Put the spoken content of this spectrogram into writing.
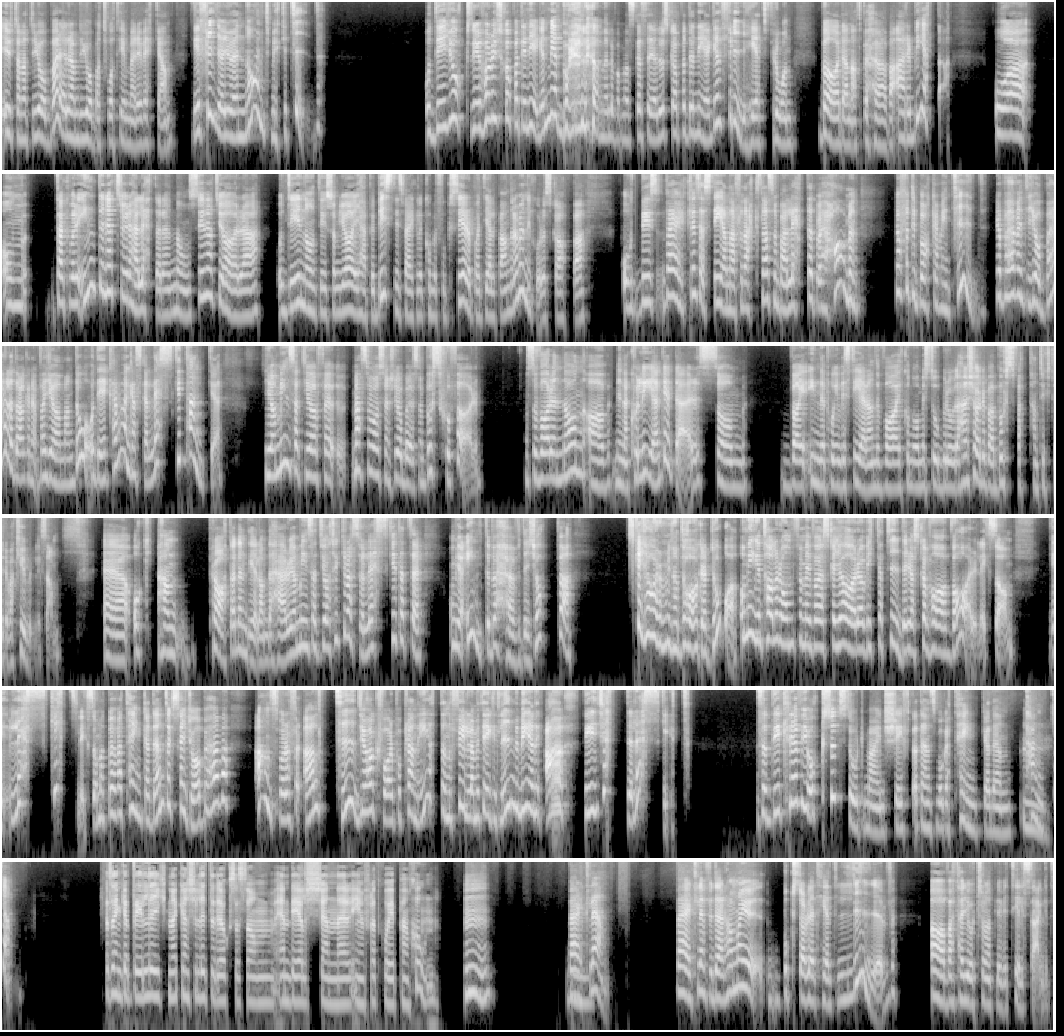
utan att du jobbar eller om du jobbar två timmar i veckan. Det frigör ju enormt mycket tid. Och det är ju också, det har du skapat din egen medborgarlön eller vad man ska säga. Du har skapat en egen frihet från bördan att behöva arbeta. Och om, tack vare internet så är det här lättare än någonsin att göra och det är någonting som jag i Happy Business verkligen kommer fokusera på att hjälpa andra människor att skapa. Och det är verkligen så stenar från axlarna som bara lättar. Jaha, men jag får tillbaka min tid. Jag behöver inte jobba hela dagarna. Vad gör man då? Och det kan vara en ganska läskig tanke. Jag minns att jag för massor av år sedan jobbade som busschaufför. Och så var det någon av mina kollegor där som var inne på investerande, var ekonomiskt oberoende. Han körde bara buss för att han tyckte det var kul. Liksom. Eh, och han pratade en del om det här och jag minns att jag tyckte det var så läskigt att här, om jag inte behövde jobba, ska jag göra mina dagar då? Om ingen talar om för mig vad jag ska göra och vilka tider jag ska vara var. Liksom läskigt liksom, att behöva tänka den. Ska jag behöva ansvara för all tid jag har kvar på planeten och fylla mitt eget liv med mening? Ah, det är jätteläskigt. Så det kräver ju också ett stort mindshift att ens våga tänka den mm. tanken. Mm. Jag tänker att det liknar kanske lite det också som en del känner inför att gå i pension. Mm. Verkligen. Mm. Verkligen, för där har man ju bokstavligen ett helt liv av att ha gjort som att blivit tillsagd.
